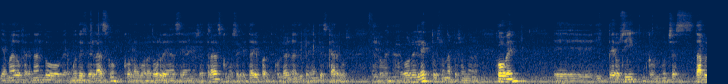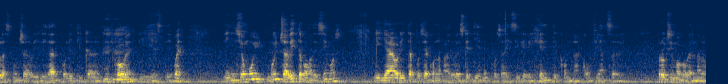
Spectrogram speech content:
llamado Fernando Bermúdez Velasco, colaborador de hace años atrás como secretario particular en los diferentes cargos del gobernador electo. Es una persona joven, eh, pero sí con muchas tablas, mucha habilidad política, joven, y este, bueno, inició muy, muy chavito, como decimos, y ya ahorita, pues ya con la madurez que tiene, pues ahí sigue vigente con la confianza del próximo gobernador.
